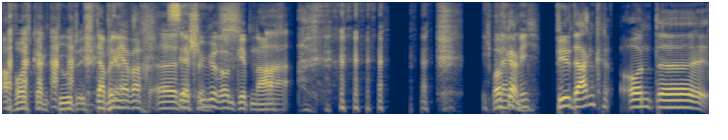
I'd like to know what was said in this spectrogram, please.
ach Wolfgang Kluth, ich, da bin ich Ja. einfach äh, der schön. Klügere und gebe nach. Ah. ich Wolfgang. mich. Vielen Dank und äh,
